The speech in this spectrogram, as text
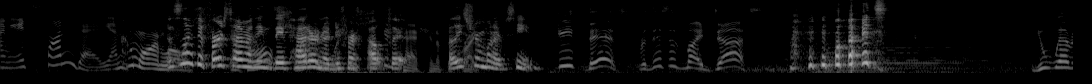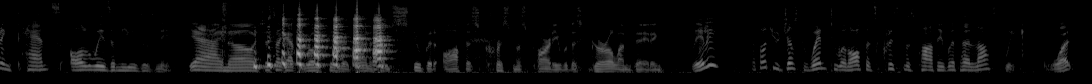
I mean, it's Sunday, and Come on, This is like the first time I think they've had her in a sledding was the different outfit. passion of the At least from what I've seen. Eat this, for this is my dust. what? You wearing pants always amuses me. Yeah, I know. It's just I got roped into going to some stupid office Christmas party with this girl I'm dating. Really? I thought you just went to an office Christmas party with her last week. What?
